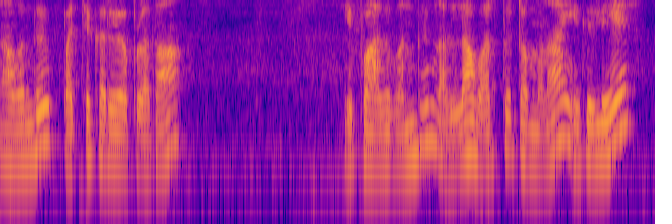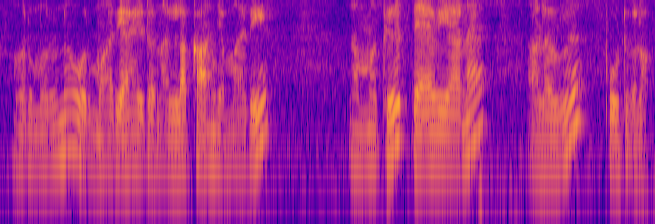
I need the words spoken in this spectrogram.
நான் வந்து பச்சை கறிவேப்பிலை தான். இப்போ அது வந்து நல்லா வறுத்துட்டோம்னா இதிலே மொறு மொறுன்னு ஒரு மாதிரி ஆகிடும் நல்லா காஞ்ச மாதிரி. நமக்கு தேவையான அளவு போட்டுக்கலாம்.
